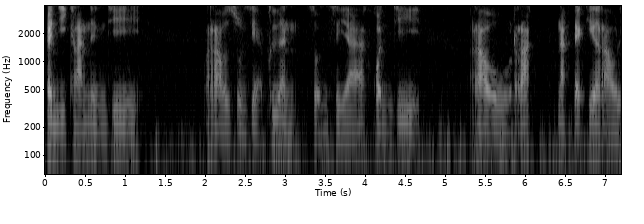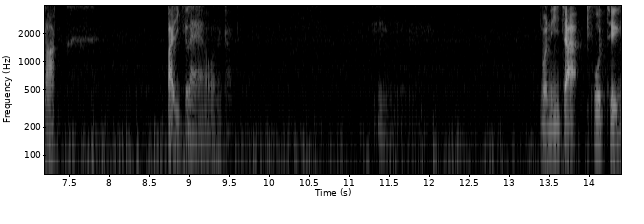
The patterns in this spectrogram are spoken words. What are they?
เป็นอีกครั้งหนึ่งที่เราสูญเสียเพื่อนสูญเสียคนที่เรารักนักเตะที่เรารักไปอีกแล้วนะครับ วันนี้จะพูดถึง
